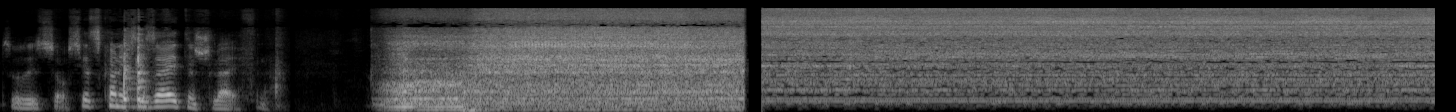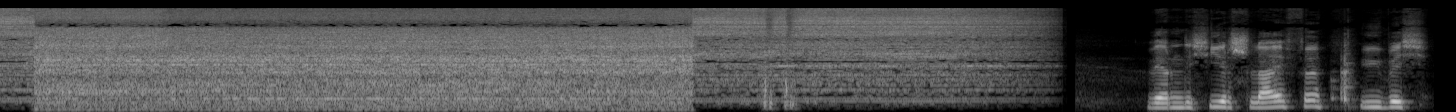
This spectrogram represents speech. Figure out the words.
So sieht es aus. Jetzt kann ich die Seiten schleifen. Während ich hier schleife, übe ich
